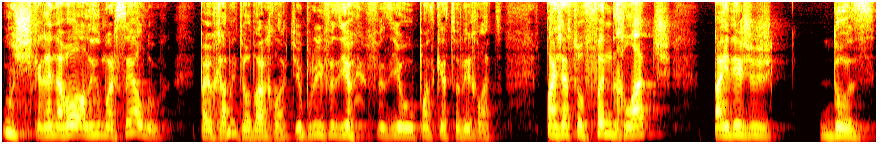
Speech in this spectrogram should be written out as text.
Ux cagando a bola ali do Marcelo. Pá, eu realmente adoro relatos. Eu por mim fazia, fazia o podcast todo em relato. Pá, já sou fã de relatos. Pá, desde os 12.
